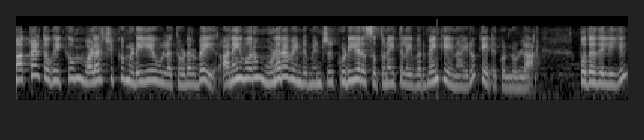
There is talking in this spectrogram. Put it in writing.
மக்கள் தொகைக்கும் வளர்ச்சிக்கும் இடையே உள்ள தொடர்பை அனைவரும் உணர வேண்டும் என்று குடியரசு துணைத் தலைவர் வெங்கையா நாயுடு கேட்டுக் கொண்டுள்ளார். புதுதில்லியில்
